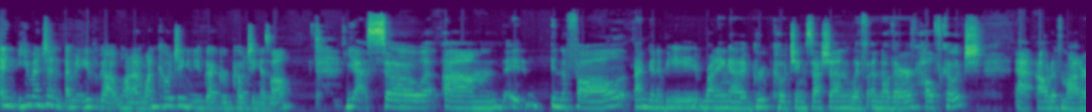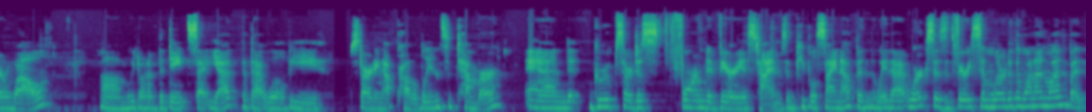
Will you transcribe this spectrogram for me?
And you mentioned, I mean, you've got one on one coaching and you've got group coaching as well. Yes. So um, in the fall, I'm going to be running a group coaching session with another health coach at Out of Modern Well. Um, we don't have the date set yet, but that will be starting up probably in September. And groups are just formed at various times, and people sign up. And the way that works is it's very similar to the one on one, but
